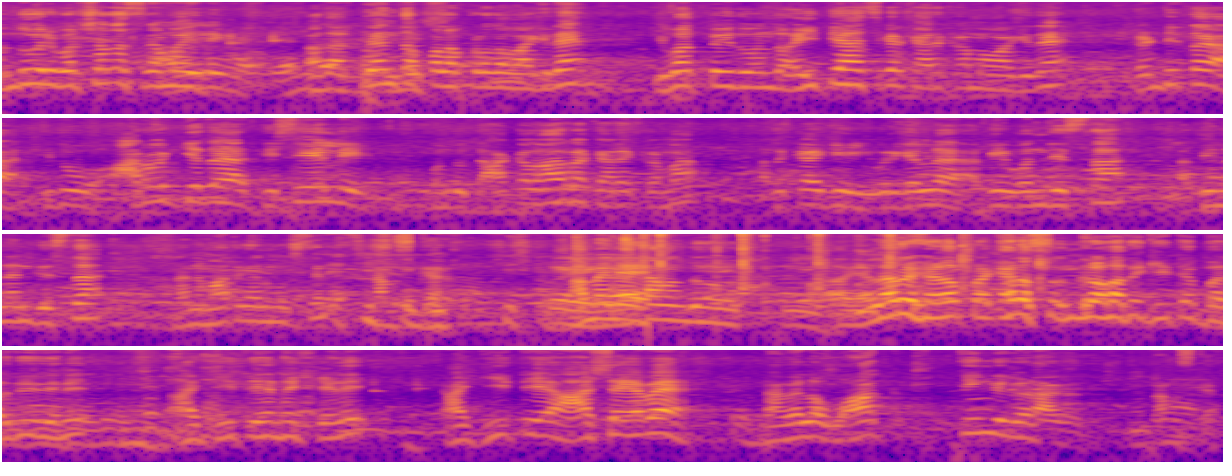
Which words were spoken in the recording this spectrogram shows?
ಒಂದೂವರೆ ವರ್ಷದ ಶ್ರಮ ಇದೆ. ಅದು ಅತ್ಯಂತ ಫಲಪ್ರದವಾಗಿದೆ. ಇವತ್ತು ಇದು ಒಂದು ಐತಿಹಾಸಿಕ ಕಾರ್ಯಕ್ರಮವಾಗಿದೆ. ಖಂಡಿತ ಇದು ಆರೋಗ್ಯದ ದಿಸೆಯಲ್ಲಿ ಒಂದು ದಾಖಲಾರ ಕಾರ್ಯಕ್ರಮ. ಅದಕ್ಕಾಗಿ ಇವರಿಗೆಲ್ಲ ಅಭಿವಂದಿಸ್ತಾ ಅಭಿನಂದಿಸ್ತಾ ನನ್ನ ಮಾತುಗಳನ್ನು ಮುಗಿಸ್ತೇನೆ. ನಮಸ್ಕಾರ. ಆಮೇಲೆ ಒಂದು ಎಲ್ಲರೂ ಹೇಳೋ ಪ್ರಕಾರ ಸುಂದರವಾದ ಗೀತೆ ಬರೆದಿದ್ದೀನಿ. ಆ ಗೀತೆಯನ್ನು ಕೇಳಿ ಆ ಗೀತೆಯ ಆಶಯವೇ ನಾವೆಲ್ಲ ವಾಕ್ ಕಿಂಗ್ಗಳಾಗೋದು ನಮಸ್ಕಾರ.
